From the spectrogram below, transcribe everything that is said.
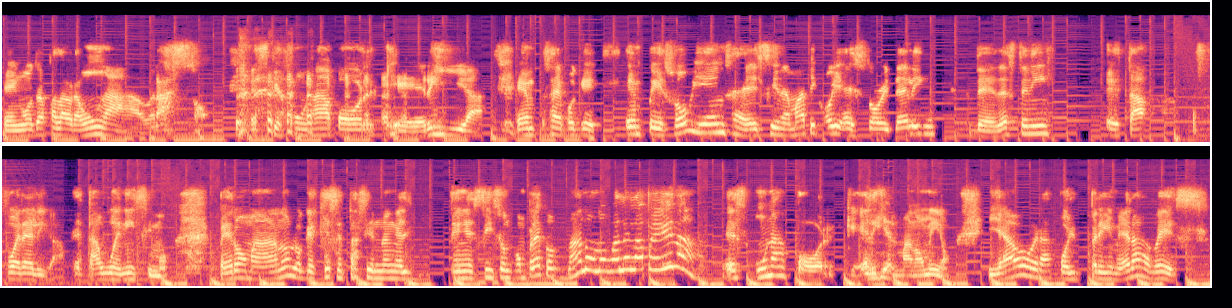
en otras palabras, un abrazo. Es que fue una porquería. Em- ¿sabes? Porque empezó bien, el cinematic, oye, el storytelling de Destiny está fuera de liga, está buenísimo. Pero, mano, lo que es que se está haciendo en el en el season completo, mano, no vale la pena. Es una porquería, hermano mío. Y ahora, por primera vez,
